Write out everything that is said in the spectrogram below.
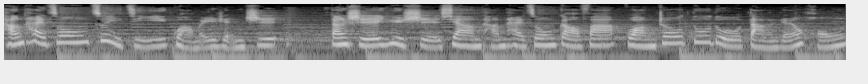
唐太宗罪己广为人知。当时御史向唐太宗告发广州都督党仁洪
